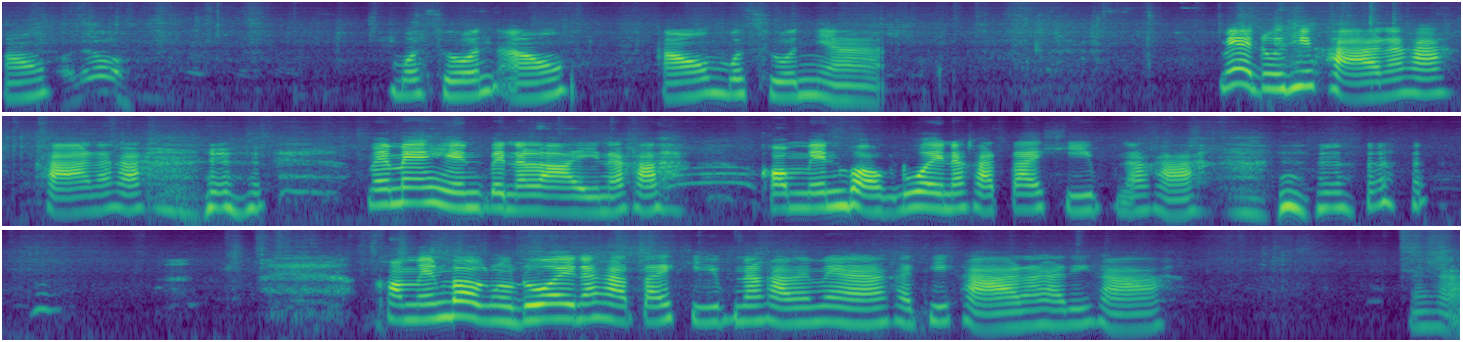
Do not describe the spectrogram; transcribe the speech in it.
เอาไปเร็วบชวนเอา เอาบชวนหยาแม่ดูที่ขานะคะ ขานะคะ แม่แม่ๆเห็นเป็นอะไรนะคะ คอมเมนต์บอกด้วยนะคะ ใต้คลิปนะคะ คอมเมนต์บอกหนูด้วยนะคะ ใต้คลิปนะคะแม่แม่ๆนะคะที่ขานะคะที่ขา นะคะ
